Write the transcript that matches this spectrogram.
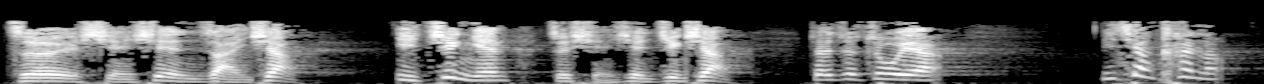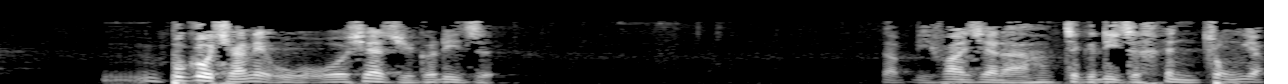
则显现染相；一净言，则显现净相。在这诸位啊，你这样看呢，不够强烈。我我现在举个例子，那比方下来啊，这个例子很重要。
